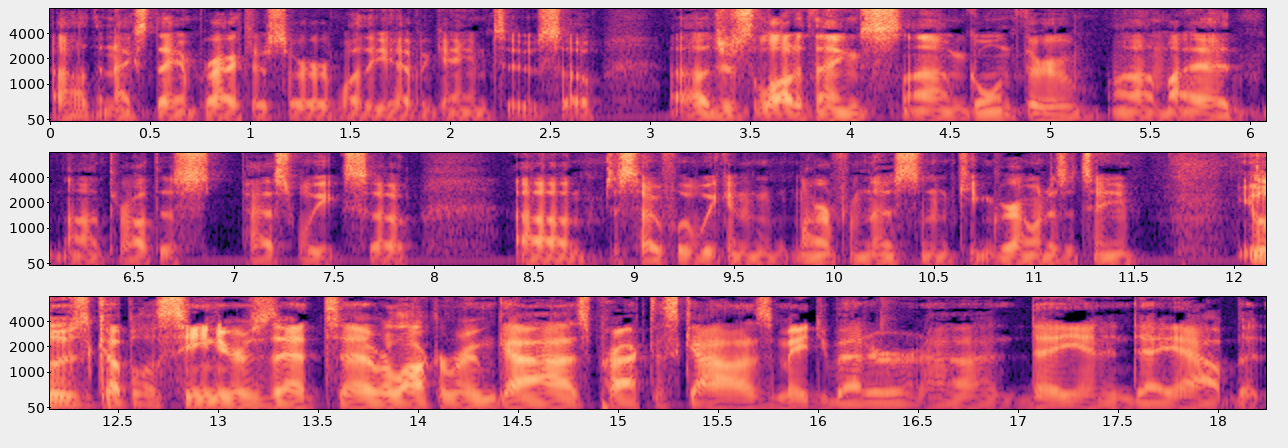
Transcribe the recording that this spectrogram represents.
uh, the next day in practice or whether you have a game too. So uh, just a lot of things um, going through uh, my head uh, throughout this past week. So um, just hopefully we can learn from this and keep growing as a team. You lose a couple of seniors that uh, were locker room guys, practice guys, made you better uh, day in and day out. But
